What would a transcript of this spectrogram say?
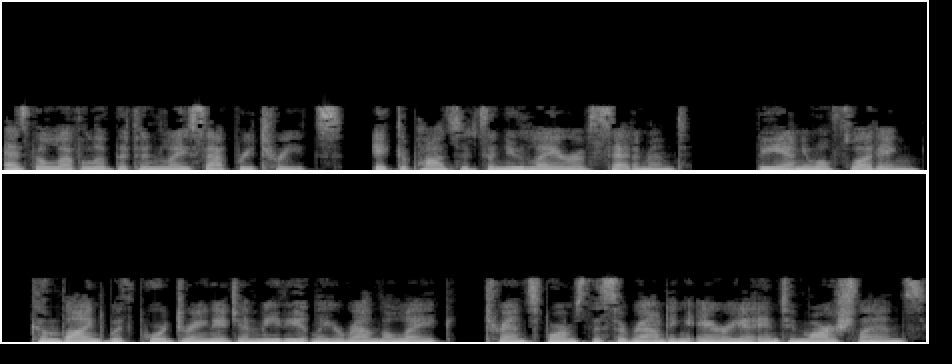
As the level of the Tonle Sap retreats, it deposits a new layer of sediment. The annual flooding, combined with poor drainage immediately around the lake, transforms the surrounding area into marshlands,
